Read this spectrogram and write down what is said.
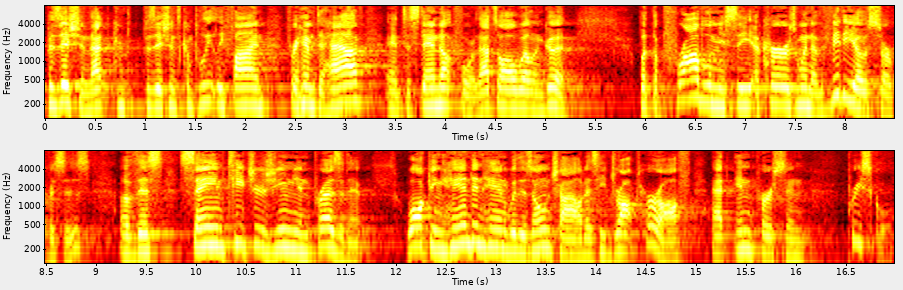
position. That com- position's completely fine for him to have and to stand up for. That's all well and good. But the problem, you see, occurs when a video surfaces of this same teachers union president walking hand in hand with his own child as he dropped her off at in person preschool.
